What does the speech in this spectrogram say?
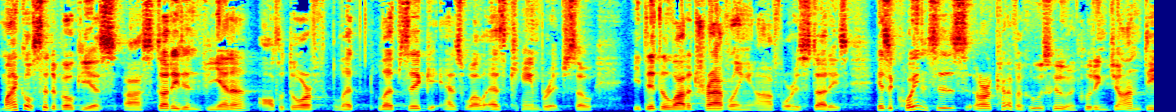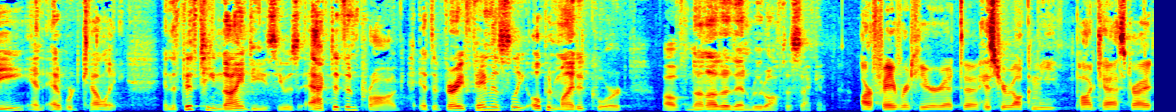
Michael Sendivogius uh, studied in Vienna, Altdorf, Le- Leipzig, as well as Cambridge. So he did a lot of traveling uh, for his studies. His acquaintances are kind of a who's who, including John Dee and Edward Kelly. In the 1590s, he was active in Prague at the very famously open minded court of none other than Rudolf II. Our favorite here at uh, History of Alchemy podcast, right?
